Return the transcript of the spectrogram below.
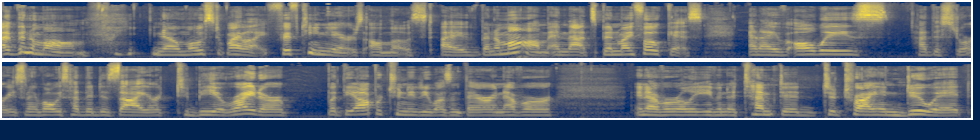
I've been a mom, you know, most of my life, 15 years almost. I've been a mom, and that's been my focus. And I've always had the stories, and I've always had the desire to be a writer, but the opportunity wasn't there. I never, I never really even attempted to try and do it.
